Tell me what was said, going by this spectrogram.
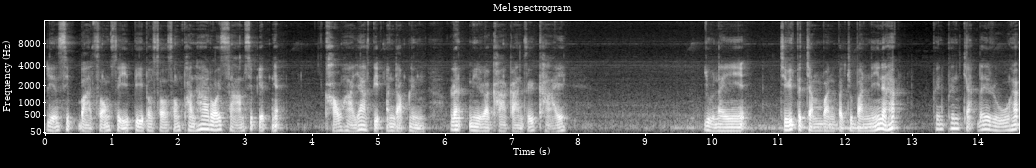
เหรียญ10 บาท 2 สีปีพศ2531เนี่ยเขาหายากติดอันดับหนึ่งและมีราคาการซื้อขาย อยู่ในชีวิตประจำวันปัจจุบันนี้นะฮะเพื่อนๆจะได้รู้ฮะ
